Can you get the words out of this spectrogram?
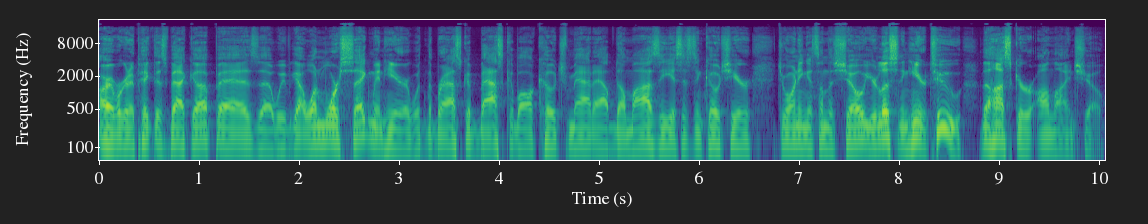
All right, we're going to pick this back up as uh, we've got one more segment here with Nebraska basketball coach Matt Abdelmassih, assistant coach here, joining us on the show. You're listening here to the Husker Online Show.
